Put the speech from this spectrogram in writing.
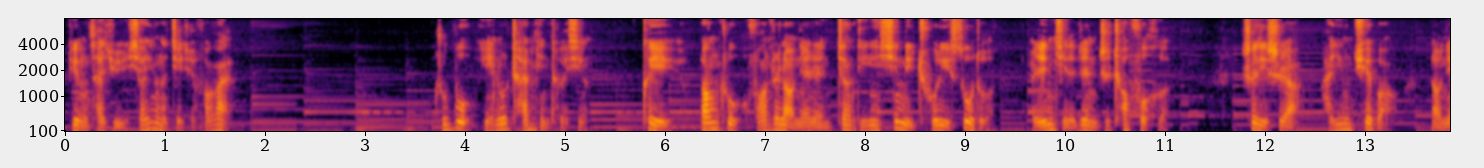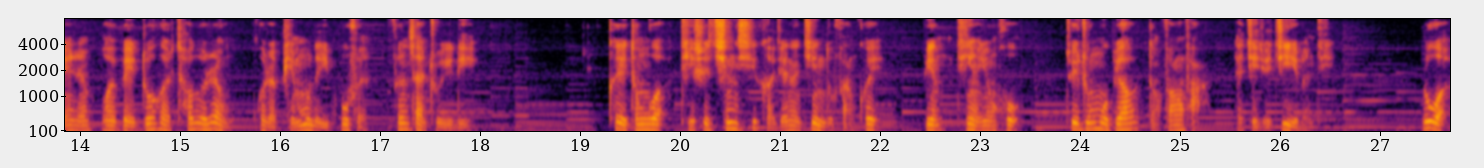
并采取相应的解决方案。逐步引入产品特性，可以帮助防止老年人降低因心理处理速度而引起的认知超负荷。设计师啊，还应确保。老年人不会被多个操作任务或者屏幕的一部分分散注意力，可以通过提示清晰可见的进度反馈，并提醒用户最终目标等方法来解决记忆问题。如果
